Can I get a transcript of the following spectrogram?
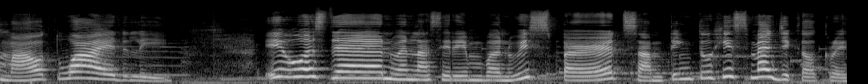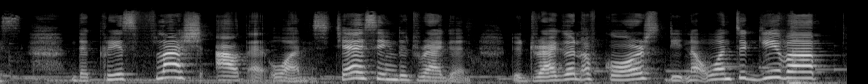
mouth widely. It was then when Lasirimbon whispered something to his magical Kris. The Kris flashed out at once, chasing the dragon. The dragon, of course, did not want to give up.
